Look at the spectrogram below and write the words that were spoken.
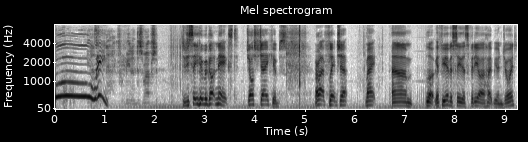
Ooh wee! For being a disruption. Did you see who we got next? Josh Jacobs. All right, Fletcher, mate. Um, look, if you ever see this video, I hope you enjoyed.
